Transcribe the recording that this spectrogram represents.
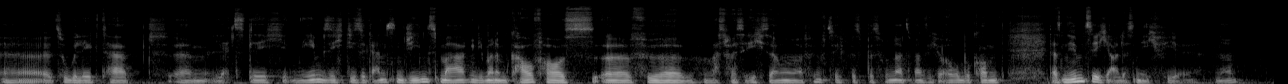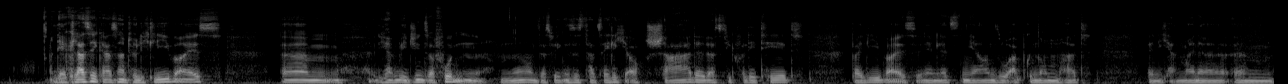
äh, zugelegt habt. Ähm, letztlich nehmen sich diese ganzen Jeansmarken, die man im Kaufhaus äh, für, was weiß ich, sagen wir mal 50 bis, bis 120 Euro bekommt, das nimmt sich alles nicht viel. Ne? Der Klassiker ist natürlich Levi's. Ähm, die haben die Jeans erfunden. Ne? Und deswegen ist es tatsächlich auch schade, dass die Qualität bei Levi's in den letzten Jahren so abgenommen hat. Wenn ich an meine, ähm,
